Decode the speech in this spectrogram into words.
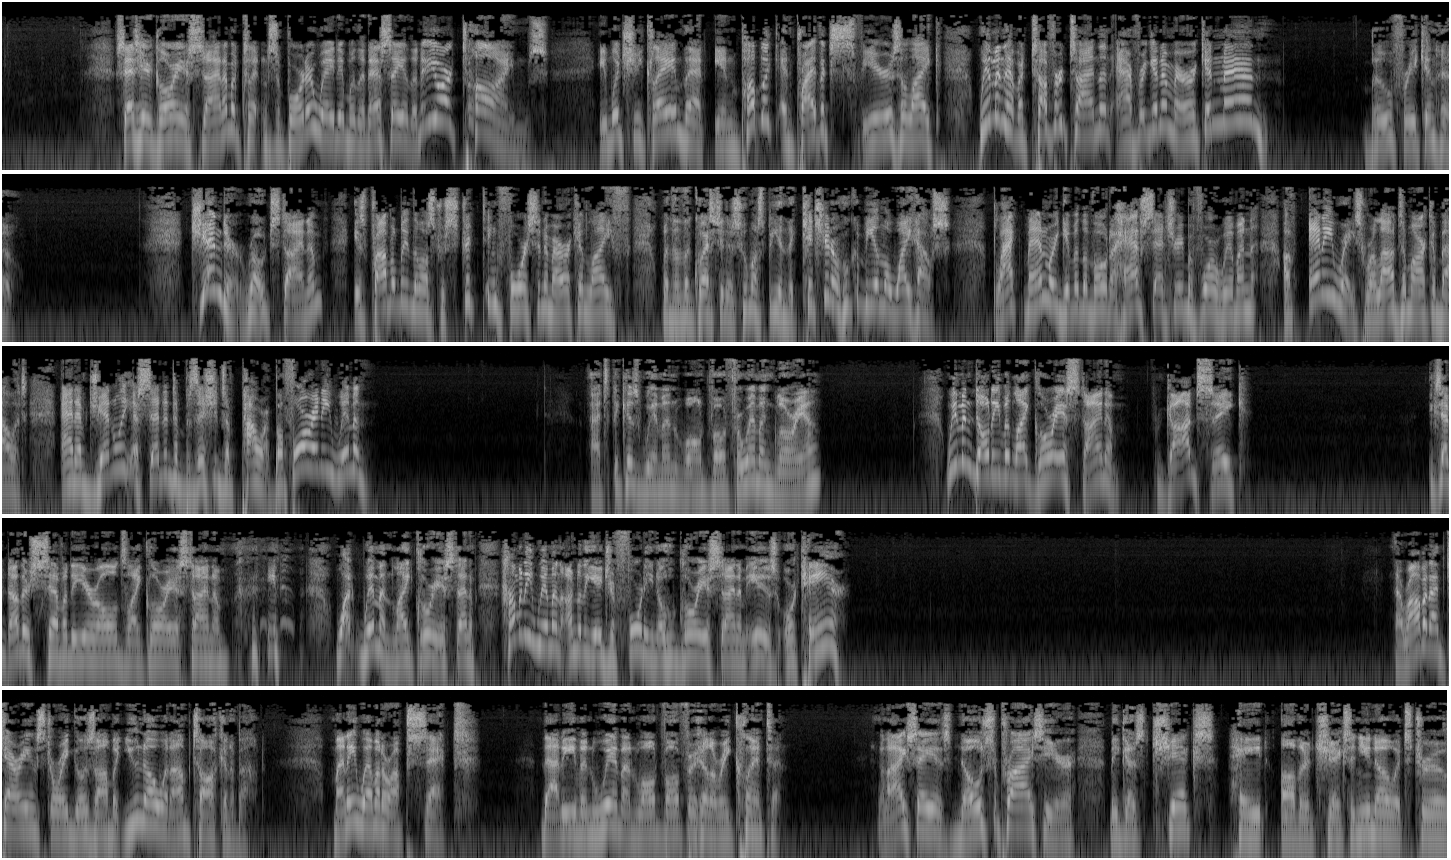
Says here, Gloria Steinem, a Clinton supporter, weighed in with an essay in the New York Times in which she claimed that in public and private spheres alike, women have a tougher time than African-American men. Boo freaking who. Gender, wrote Steinem, is probably the most restricting force in American life, whether the question is who must be in the kitchen or who can be in the White House. Black men were given the vote a half century before women of any race were allowed to mark a ballot and have generally ascended to positions of power before any women. That's because women won't vote for women, Gloria. Women don't even like Gloria Steinem, for God's sake. Except other 70-year-olds like Gloria Steinem. what women like Gloria Steinem? How many women under the age of 40 know who Gloria Steinem is or care? Now, Robert Abcarian's story goes on, but you know what I'm talking about. Many women are upset that even women won't vote for Hillary Clinton. And I say it's no surprise here because chicks hate other chicks, and you know it's true.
